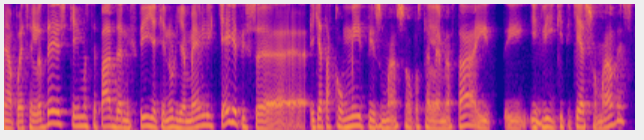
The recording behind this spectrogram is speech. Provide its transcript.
από εθελοντές και είμαστε πάντα ανοιχτοί για καινούργια μέλη και για, τις, ε, για τα committees μας όπως τα λέμε αυτά οι, οι, οι διοικητικές ομάδες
